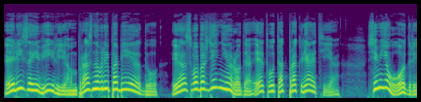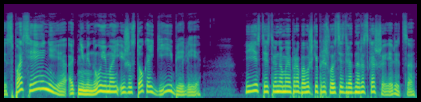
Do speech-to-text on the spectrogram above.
Элиза и Вильям праздновали победу и освобождение рода Этвуд от проклятия, Семья Одри — спасение от неминуемой и жестокой гибели. Естественно, моей прабабушке пришлось изрядно раскошериться,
